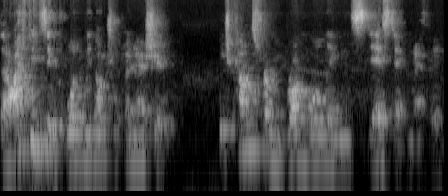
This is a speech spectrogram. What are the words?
that I think is important with entrepreneurship, which comes from Rob Walling's stair step method,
